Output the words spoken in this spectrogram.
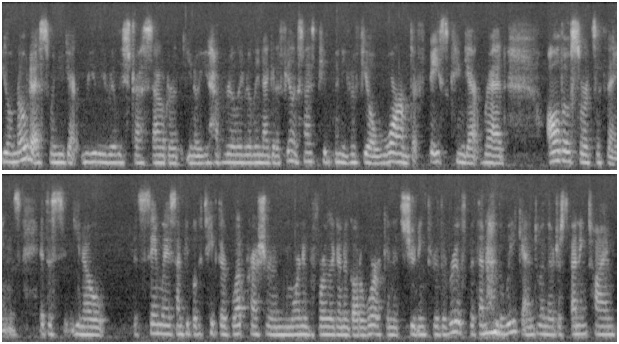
you'll notice when you get really really stressed out or you know you have really really negative feelings sometimes people can even feel warm their face can get red all those sorts of things it's a you know it's the same way some people take their blood pressure in the morning before they're going to go to work and it's shooting through the roof. But then on the weekend, when they're just spending time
